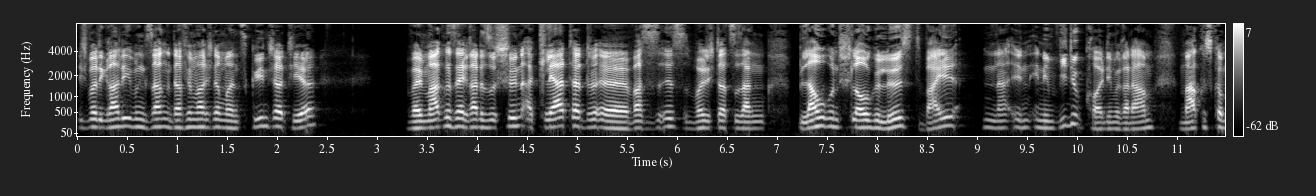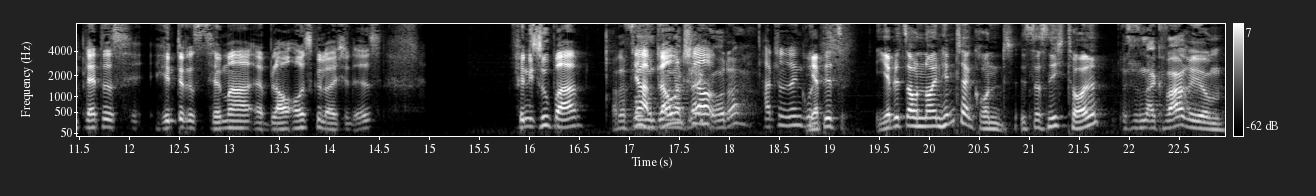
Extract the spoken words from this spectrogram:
ich wollte gerade übrigens sagen, und dafür mache ich nochmal einen Screenshot hier, weil Markus ja gerade so schön erklärt hat, äh, was es ist, wollte ich dazu sagen, blau und schlau gelöst, weil na, in, in dem Videocall, den wir gerade haben, Markus komplettes hinteres Zimmer äh, blau ausgeleuchtet ist. Finde ich super. Ja, blau und schlau. oder? Hat schon seinen Ihr Grund. habt, jetzt, ihr habt jetzt auch einen neuen Hintergrund. Ist das nicht toll? Das ist ein Aquarium.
